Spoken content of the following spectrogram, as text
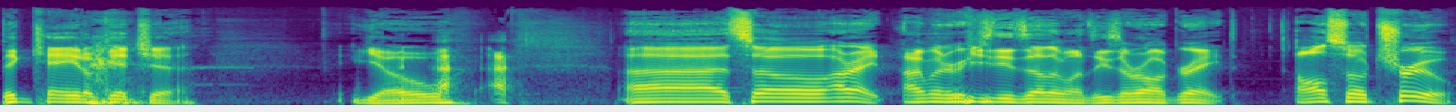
Big Cade will get you. Yo. Uh, so, all right, I'm going to read you these other ones. These are all great. Also true.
